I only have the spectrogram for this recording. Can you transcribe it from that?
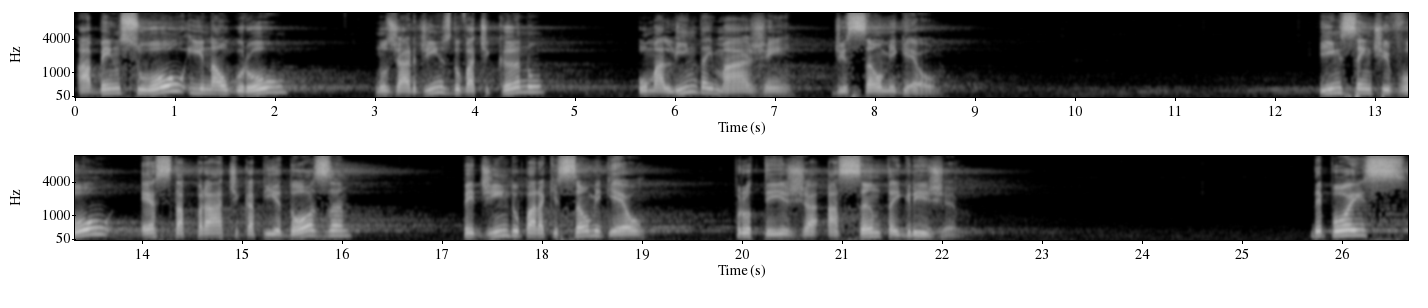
abençoou e inaugurou nos jardins do Vaticano uma linda imagem de São Miguel. E incentivou esta prática piedosa, pedindo para que São Miguel proteja a Santa Igreja. Depois,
